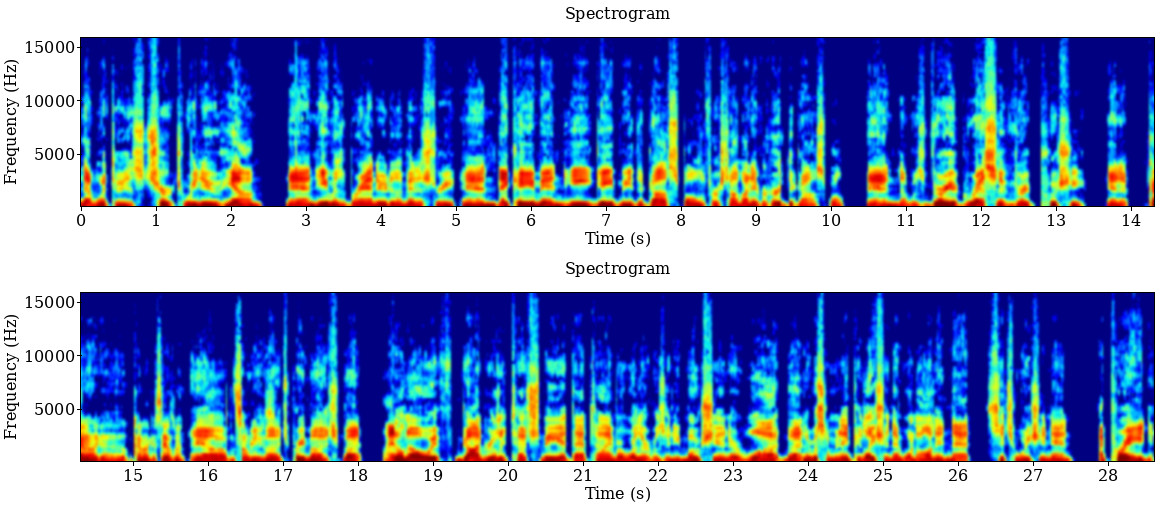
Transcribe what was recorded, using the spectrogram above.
that went to his church. We knew him and he was brand new to the ministry and they came and he gave me the gospel the first time i'd ever heard the gospel and was very aggressive very pushy in it Kind of like a kind of like a salesman. yeah pretty ways. much pretty much but i don't know if god really touched me at that time or whether it was an emotion or what but there was some manipulation that went on in that situation and i prayed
